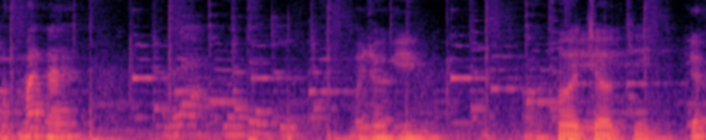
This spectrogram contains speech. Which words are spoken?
Mau ke mana? mau jogging. Mau jogging. Mau jogging. Yuk.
